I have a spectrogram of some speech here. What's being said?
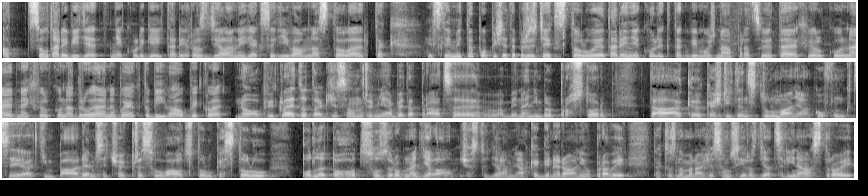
A jsou tady vidět, několik je tady rozdělaných, jak se dívám na stole. Tak jestli mi to popíšete, protože těch stolů je tady několik, tak vy možná pracujete chvilku na jedné, chvilku na druhé, nebo jak to bývá obvykle? No, obvykle je to tak, že samozřejmě, aby ta práce, aby na ní byl prostor, tak každý ten stůl má nějakou funkci a tím pádem se člověk přesouvá od stolu ke stolu podle toho, co zrovna dělám. Často dělám nějaké generální opravy, tak to znamená, že se musí rozdělat celý nástroj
